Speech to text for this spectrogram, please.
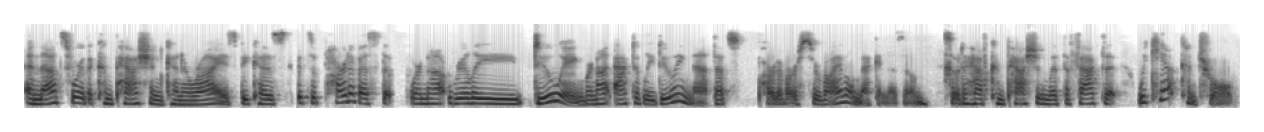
And that's where the compassion can arise because it's a part of us that we're not really doing. We're not actively doing that. That's part of our survival mechanism. So to have compassion with the fact that we can't control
